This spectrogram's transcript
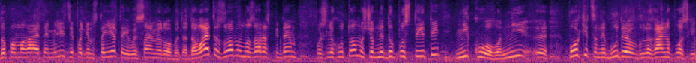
допомагаєте міліції, потім стаєте і ви самі робите. Давайте зробимо зараз, підемо по шляху тому, щоб не допустити нікого, ні е, поки це не буде в легальному спосібі.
